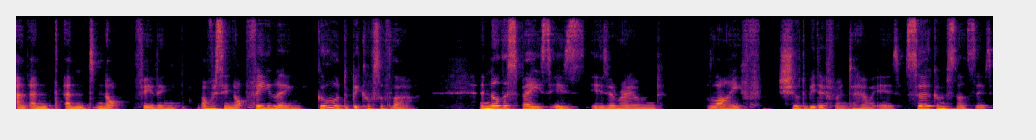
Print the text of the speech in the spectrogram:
and and and not feeling obviously not feeling good because of that. Another space is is around life should be different to how it is. Circumstances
